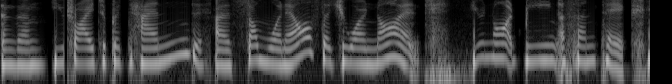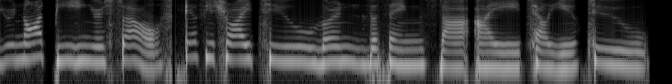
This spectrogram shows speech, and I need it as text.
and then you try to pretend as someone else that you are not, you're not being authentic. You're not being yourself. If you try to learn the things that I tell you to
